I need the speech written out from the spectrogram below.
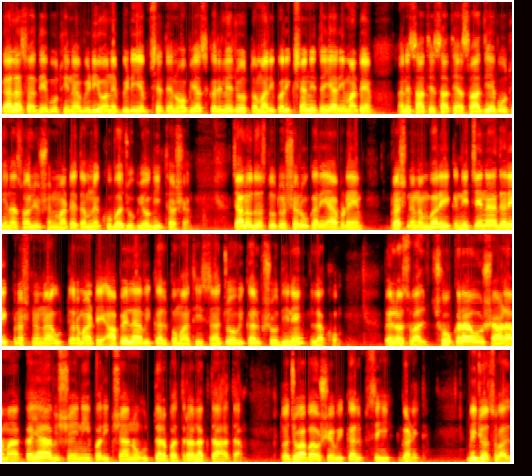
ગાલા સ્વાધ્યાય પોથીના વીડિયો અને પીડીએફ છે, તેનો અભ્યાસ કરી લેજો તમારી પરીક્ષાની તૈયારી માટે અને સાથે સાથે આ સ્વાધ્યાય પોથીના સોલ્યુશન માટે તમને ખૂબ જ ઉપયોગી થશે. ચાલો દોસ્તો, તો શરૂ કરીએ આપણે પ્રશ્ન નંબર એક. નીચેના દરેક પ્રશ્નના ઉત્તર માટે આપેલા વિકલ્પમાંથી સાચો વિકલ્પ શોધીને લખો. પહેલો સવાલ, છોકરાઓ શાળામાં કયા વિષયની પરીક્ષાનું ઉત્તરપત્ર લખતા હતા? તો જવાબ આવશે વિકલ્પ સી, ગણિત. બીજો સવાલ,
